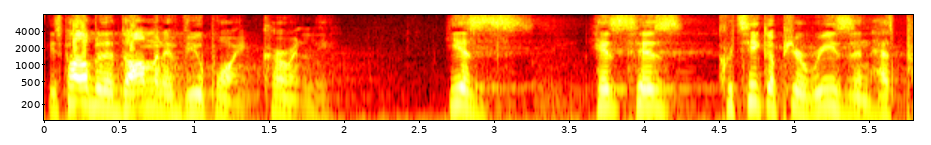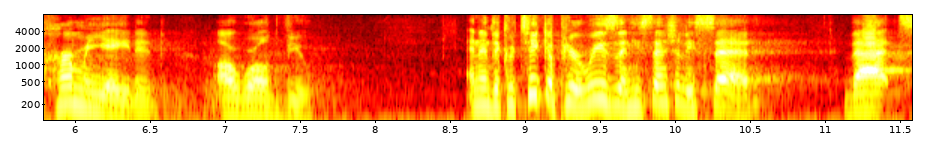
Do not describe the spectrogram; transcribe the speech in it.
He's probably the dominant viewpoint currently. He is, his, his critique of pure reason has permeated our worldview. And in the critique of pure reason, he essentially said that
